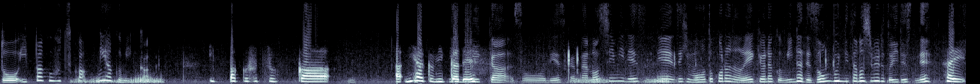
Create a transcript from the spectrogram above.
と、1泊2日、2泊3日？1泊2日、あ、2泊3日です。日そうですか。楽しみですね。ぜひもう本当コロナの影響なくみんなで存分に楽しめるといいですね。はい。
